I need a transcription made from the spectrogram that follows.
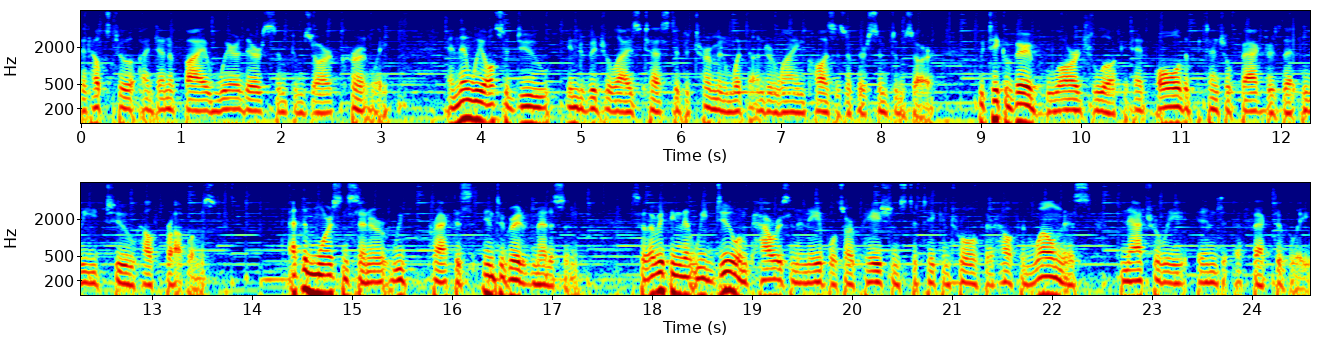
that helps to identify where their symptoms are currently. And then we also do individualized tests to determine what the underlying causes of their symptoms are. We take a very large look at all the potential factors that lead to health problems. At the Morrison Center, we practice integrative medicine. So everything that we do empowers and enables our patients to take control of their health and wellness naturally and effectively.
